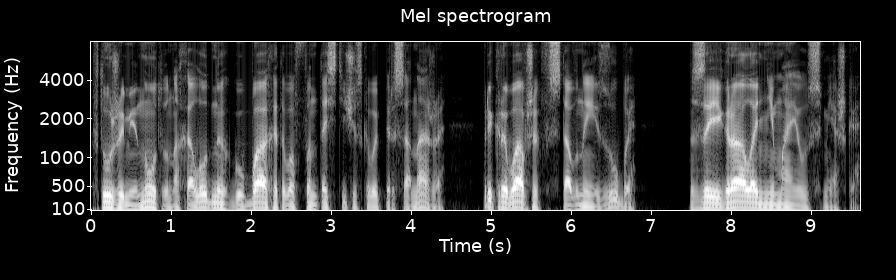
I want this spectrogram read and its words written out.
В ту же минуту на холодных губах этого фантастического персонажа, прикрывавших вставные зубы, заиграла немая усмешка.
